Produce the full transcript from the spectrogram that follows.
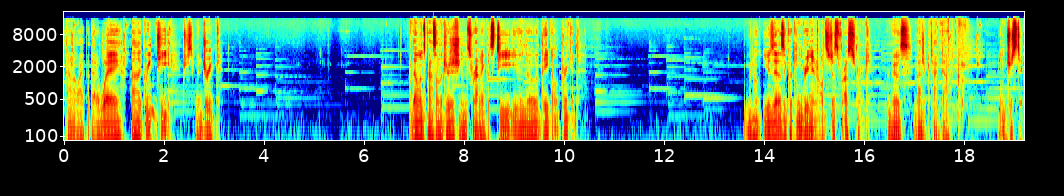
I don't know why I put that away. Uh, green tea. Interesting, a drink. No one's passed on the tradition surrounding this tea, even though they don't drink it. We don't use it as a cooking ingredient, it's just for us to drink. Removes magic attack down. Interesting.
